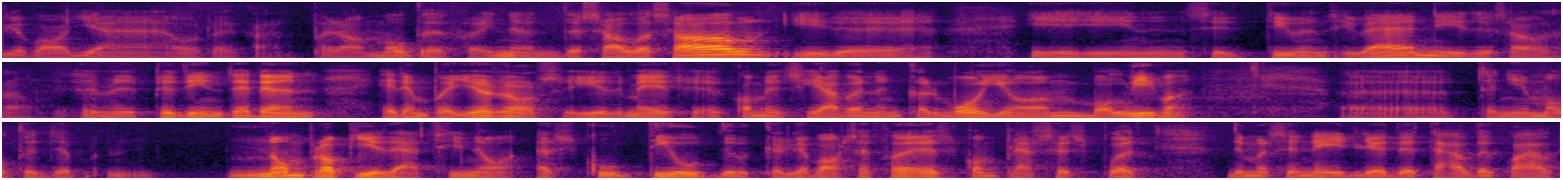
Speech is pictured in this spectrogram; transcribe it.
llavors ja ho record. Però molta feina, de sol a sol i de, i, i l'estiu en hivern i de sol a sol. Els pedins eren, eren pagesos i a més comerciaven en carbó i amb oliva. Eh, tenien moltes de, no en propietat, sinó el cultiu de, que llavors se feia, comprar l'esplet de Massanella, de tal, de qual,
